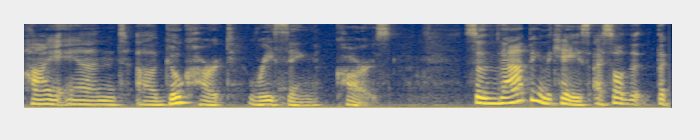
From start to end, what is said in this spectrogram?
high-end uh, go-kart racing cars. So that being the case, I saw that the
